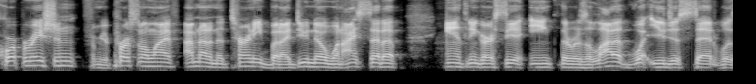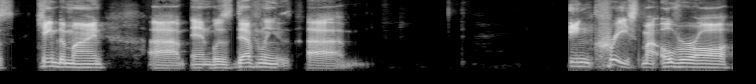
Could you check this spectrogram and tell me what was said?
corporation from your personal life. I'm not an attorney, but I do know when I set up Anthony Garcia Inc., there was a lot of what you just said was came to mind uh, and was definitely uh, increased my overall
